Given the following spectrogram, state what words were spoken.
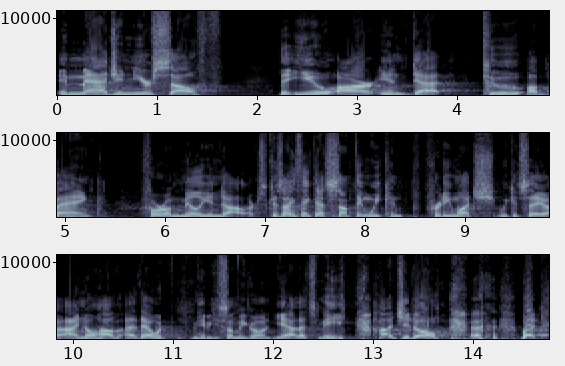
Imagine yourself that you are in debt to a bank for a million dollars. Because i think that's something we can pretty much we could say i know how uh, that would maybe somebody going yeah that's me. How'd you know? But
